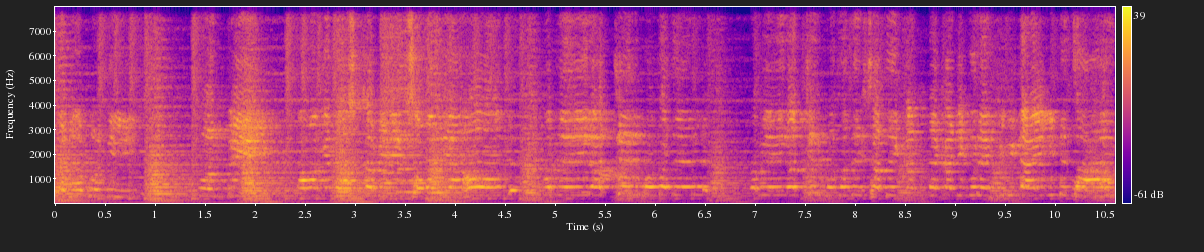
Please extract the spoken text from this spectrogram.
সেনাপতি আমাকে দশটা মিনিট সময় আমি এই রাজ্যের মতাদের, আমি এই রাজ্যের প্রজাদের সাথে কান্নাকাটি করে একটি বিদায় নিতে চাই।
